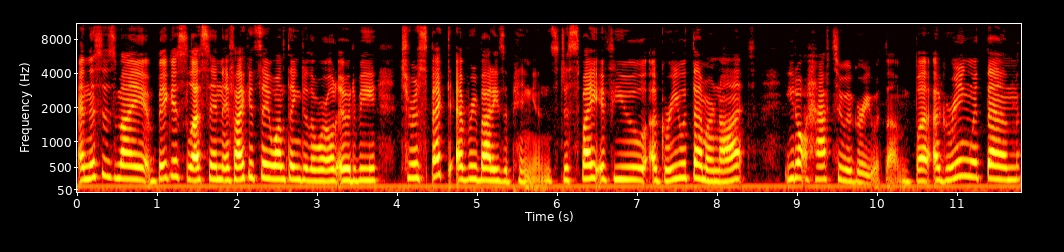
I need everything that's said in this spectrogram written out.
And this is my biggest lesson. If I could say one thing to the world, it would be to respect everybody's opinions, despite if you agree with them or not. You don't have to agree with them, but agreeing with them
